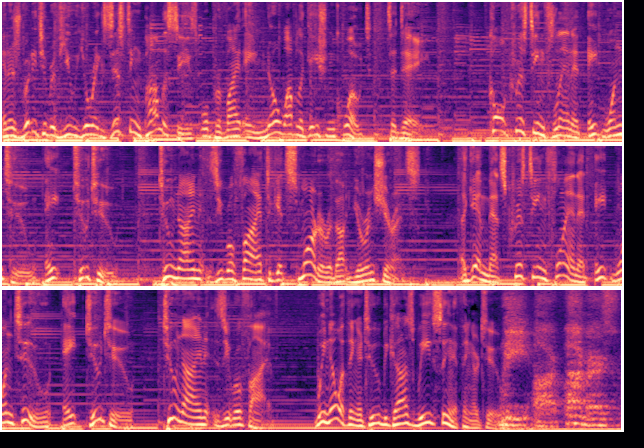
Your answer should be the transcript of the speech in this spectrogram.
and is ready to review your existing policies or provide a no obligation quote today. Call Christine Flynn at 812 822 2905 to get smarter about your insurance. Again, that's Christine Flynn at 812 822 2905. We know a thing or two because we've seen a thing or two. We are farmers,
